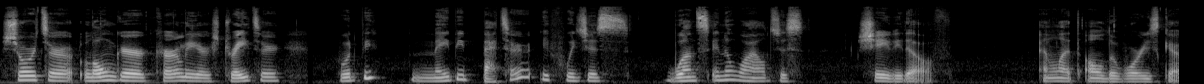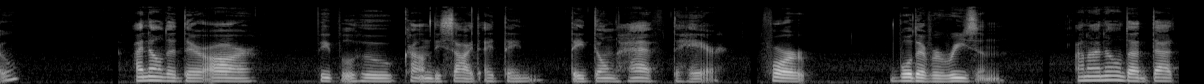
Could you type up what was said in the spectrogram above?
shorter, longer, curlier, straighter would be maybe better if we just once in a while just shave it off and let all the worries go. I know that there are people who can't decide that they, they don't have the hair for whatever reason. And I know that that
